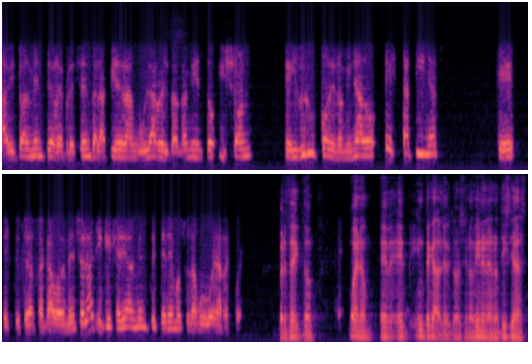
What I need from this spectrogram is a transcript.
habitualmente representa la piedra angular del tratamiento y son el grupo denominado estatinas que este, se las acabo de mencionar y que generalmente tenemos una muy buena respuesta. Perfecto. Bueno, eh, eh, impecable, doctor. Se nos vienen las noticias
